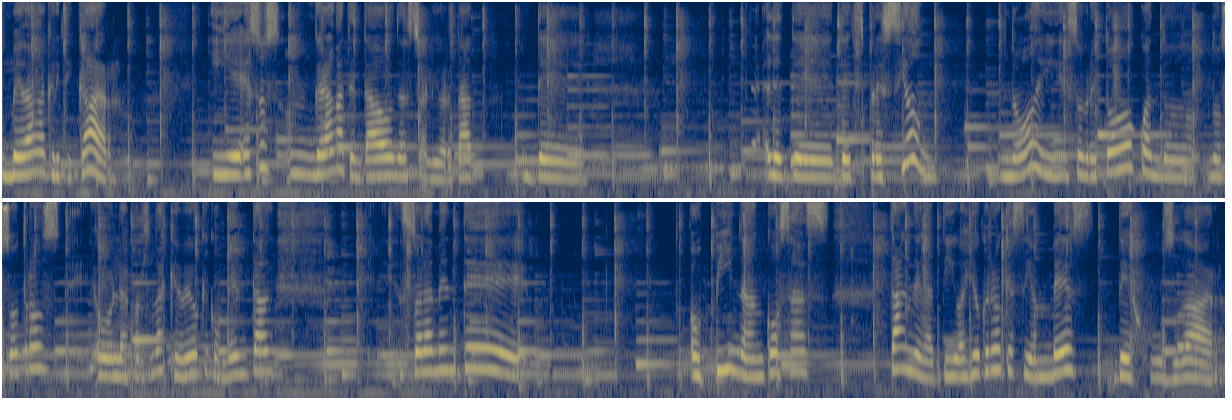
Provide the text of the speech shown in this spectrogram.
me van a criticar. Y eso es un gran atentado a nuestra libertad de, de, expresión, ¿no? Y sobre todo cuando nosotros o las personas que veo que comentan solamente opinan cosas tan negativas. Yo creo que si en vez de juzgar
